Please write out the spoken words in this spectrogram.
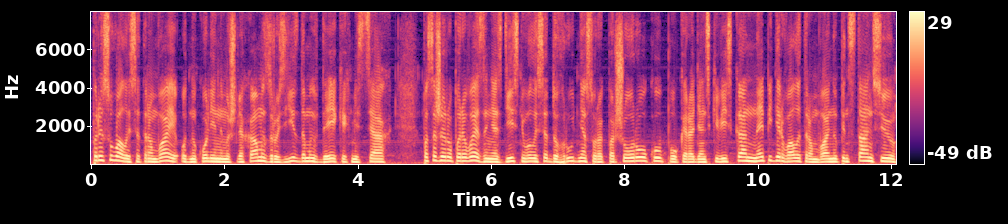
Пересувалися трамваї одноколійними шляхами з роз'їздами в деяких місцях. Пасажироперевезення здійснювалися до грудня 41-го року, поки радянські війська не підірвали трамвайну підстанцію,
